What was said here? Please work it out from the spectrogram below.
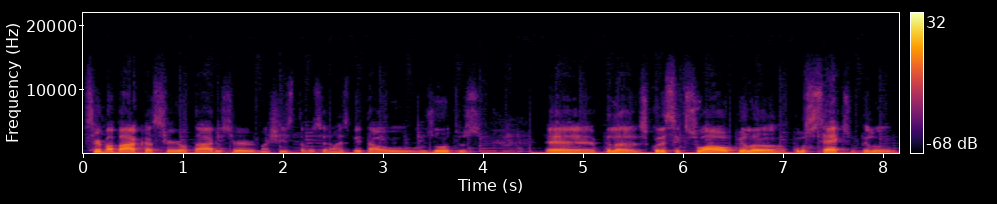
ser babaca, ser otário, ser machista, você não respeitar o- os outros é, pela escolha sexual, pela, pelo sexo, pelo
